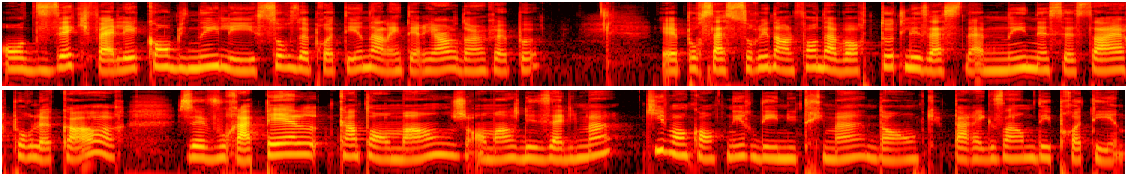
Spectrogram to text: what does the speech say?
on disait qu'il fallait combiner les sources de protéines à l'intérieur d'un repas pour s'assurer, dans le fond, d'avoir tous les acides aminés nécessaires pour le corps. Je vous rappelle, quand on mange, on mange des aliments qui vont contenir des nutriments, donc par exemple des protéines.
